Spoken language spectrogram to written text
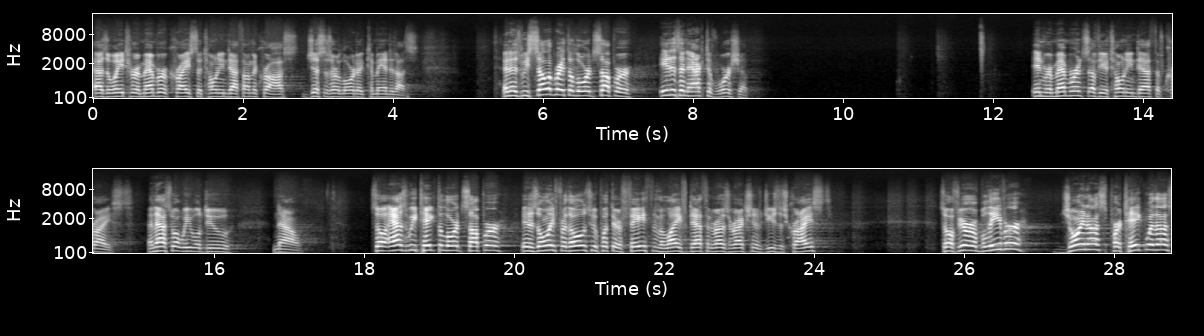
as a way to remember Christ's atoning death on the cross, just as our Lord had commanded us. And as we celebrate the Lord's Supper, it is an act of worship. In remembrance of the atoning death of Christ. And that's what we will do now. So, as we take the Lord's Supper, it is only for those who put their faith in the life, death, and resurrection of Jesus Christ. So, if you're a believer, join us, partake with us.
